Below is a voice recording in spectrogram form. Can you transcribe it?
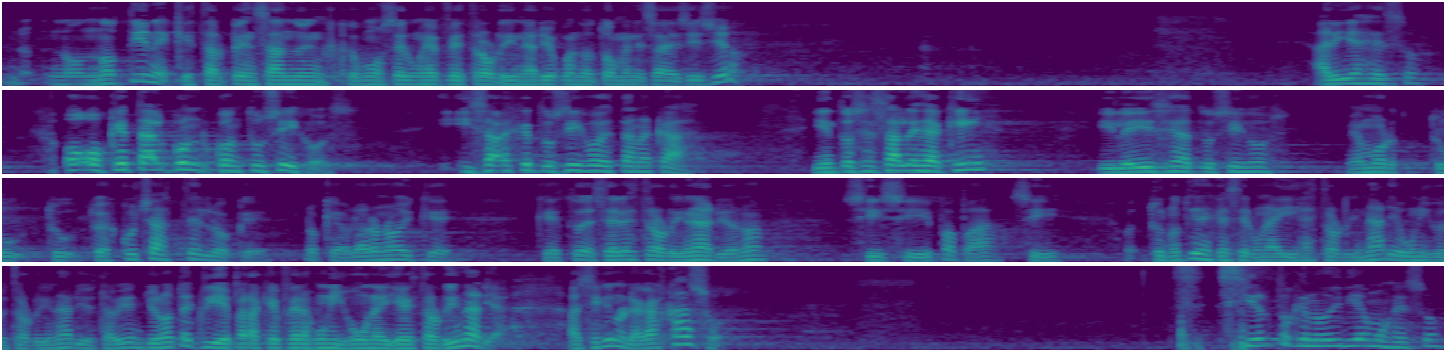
No, no, no tienes que estar pensando en cómo ser un jefe extraordinario cuando tomen esa decisión. ¿Harías eso? ¿O, o qué tal con, con tus hijos? Y sabes que tus hijos están acá. Y entonces sales de aquí y le dices a tus hijos, mi amor, tú, tú, tú escuchaste lo que, lo que hablaron hoy, que, que esto de ser extraordinario, ¿no? Sí, sí, papá, sí. Tú no tienes que ser una hija extraordinaria, un hijo extraordinario, está bien. Yo no te crié para que fueras un hijo o una hija extraordinaria. Así que no le hagas caso. ¿Cierto que no diríamos eso?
